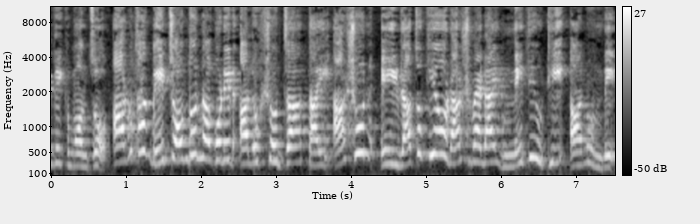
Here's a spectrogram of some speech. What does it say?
সাংস্কৃতিক মঞ্চ। আরও থাকবে চন্দননগরের আলোকসজ্জা। তাই আসুন এই রাজকীয় রাসমেলায় মেতে উঠি আনন্দে।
